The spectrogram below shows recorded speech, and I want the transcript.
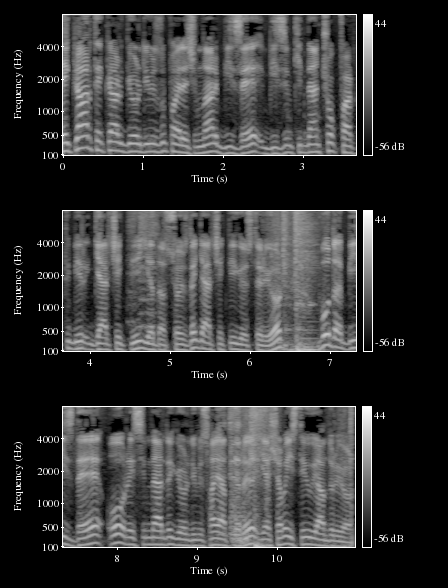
Tekrar tekrar gördüğümüz bu paylaşımlar bize bizimkinden çok farklı bir gerçekliği ya da sözde gerçekliği gösteriyor. Bu da bizde o resimlerde gördüğümüz hayatları yaşama isteği uyandırıyor.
